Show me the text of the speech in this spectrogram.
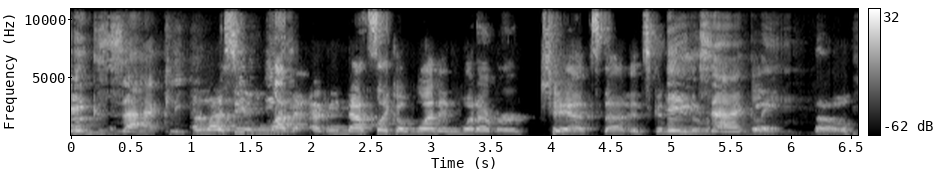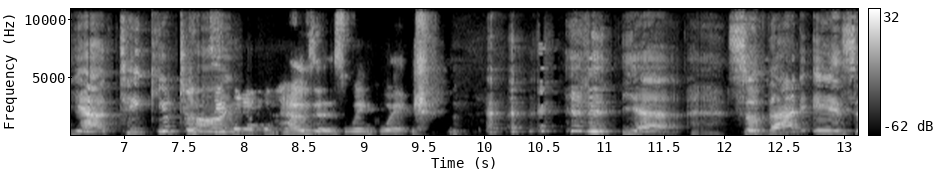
exactly unless you love it. I mean, that's like a one in whatever chance that it's going to be exactly. So yeah take your let's see time lots of houses. Wink, wink. yeah. So that is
